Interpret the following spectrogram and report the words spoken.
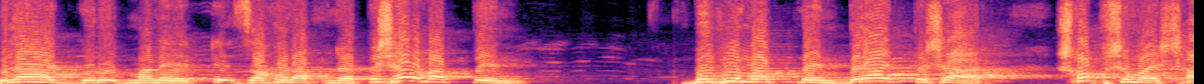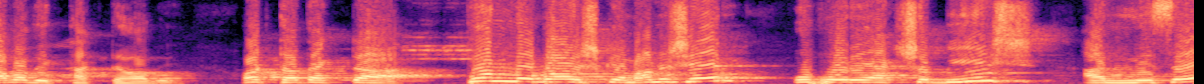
ব্লাড গ্রুপ মানে যখন আপনারা প্রেশার মাপবেন বিপি মাপবেন ব্লাড প্রেশার সব সময় স্বাভাবিক থাকতে হবে। অর্থাৎ একটা পূর্ণ বয়স্ক মানুষের উপরে একশো বিশ আর নিচে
